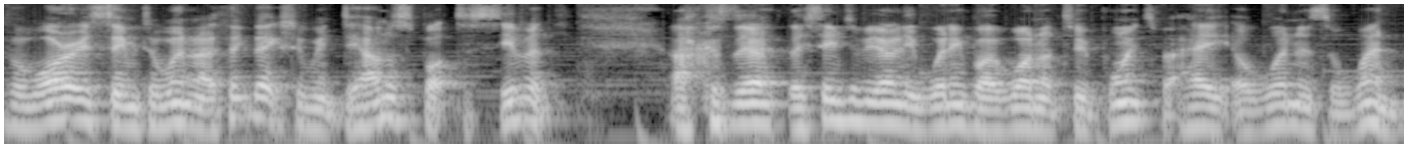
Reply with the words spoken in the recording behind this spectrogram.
the Warriors seem to win, and I think they actually went down a spot to seventh because uh, they seem to be only winning by one or two points. But hey, a win is a win.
